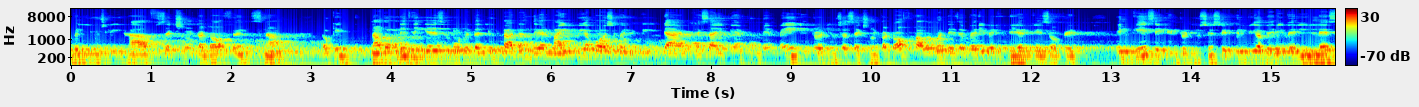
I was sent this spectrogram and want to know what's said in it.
will usually have sectional cutoff in snap. Okay, now the only thing is, you know, with the new pattern, there might be a possibility that SIBM Pune may introduce a sectional cutoff. However, there is a very very rare case of it in case it introduces it will be a very very less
